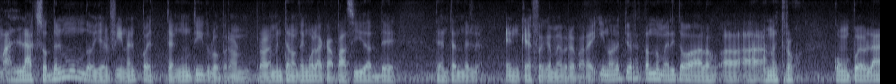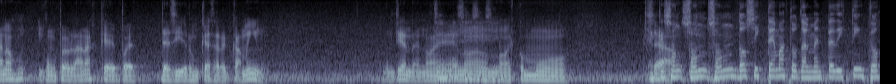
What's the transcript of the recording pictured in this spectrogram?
más laxos del mundo y al final pues tengo un título, pero probablemente no tengo la capacidad de, de entender en qué fue que me preparé. Y no le estoy restando mérito a, los, a, a- nuestros como pueblanos y como pueblanas que pues decidieron que ese era el camino. ¿Me entiendes? No, Sí, es, sí, no, sí, sí. no es como... o Es que son, son, son dos sistemas totalmente distintos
